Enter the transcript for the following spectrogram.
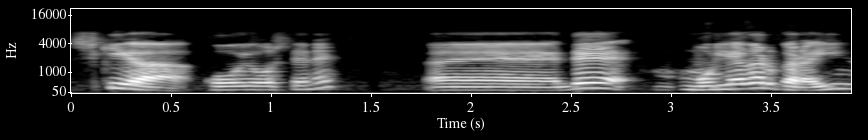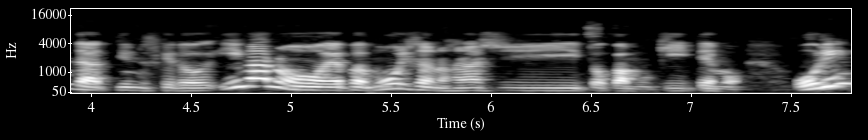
士気が高揚してね、えーで、盛り上がるからいいんだって言うんですけど、今のやっぱ毛利さんの話とかも聞いても、オリン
